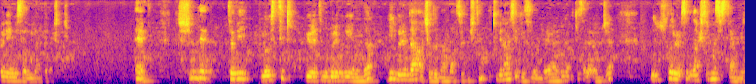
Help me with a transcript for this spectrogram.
önemli sevgili arkadaşlar. Evet, şimdi tabii lojistik yönetimi bölümünün yanında bir bölüm daha açıldığından bahsetmiştim. 2018 yılında yani bundan iki sene önce Uluslararası Ulaştırma Sistemleri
